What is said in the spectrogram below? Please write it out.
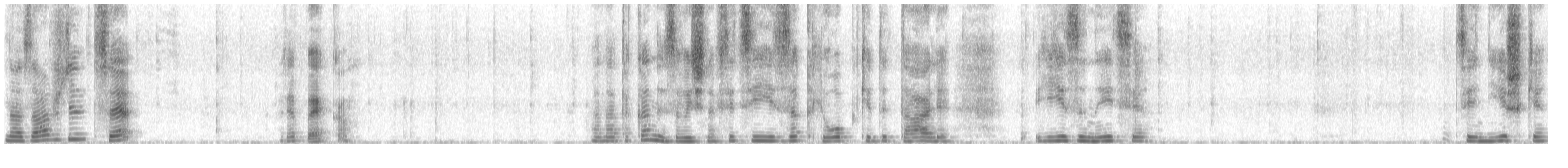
Назавжди це Ребека. Вона така незвична. Всі ці її закльопки, деталі, її зениці, ці ніжки.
